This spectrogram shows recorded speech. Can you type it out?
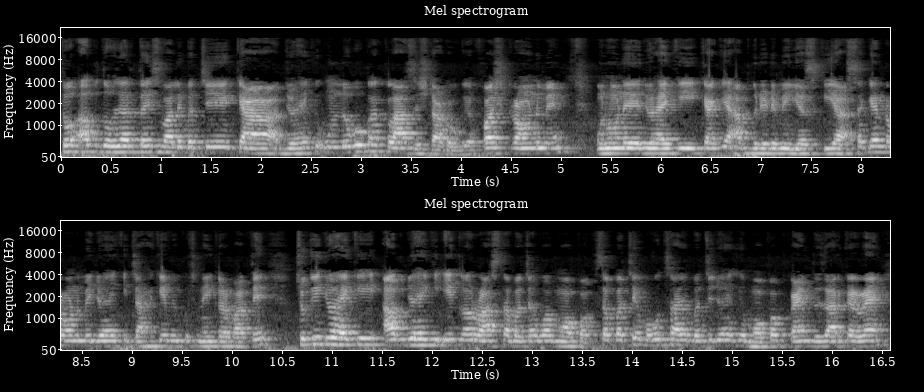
तो अब 2023 वाले बच्चे क्या जो है कि उन लोगों का क्लास स्टार्ट हो गया। फ़र्स्ट राउंड में उन्होंने जो है कि क्या क्या? अपग्रेड में यस किया। सेकेंड राउंड में जो है कि चाह के भी कुछ नहीं कर पाते, चूँकि जो है कि अब जो है कि एक और रास्ता बचा हुआ मॉपअप सब बच्चे, बहुत सारे बच्चे जो है कि मॉपअप का इंतज़ार कर रहे हैं।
